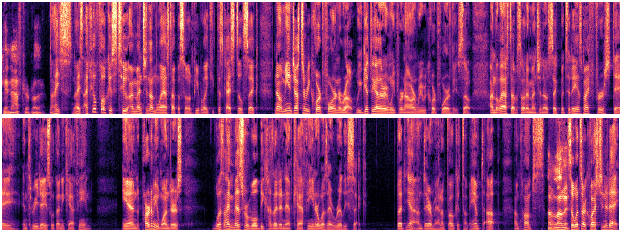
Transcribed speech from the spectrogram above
getting after it, brother. Nice, nice. I feel focused too. I mentioned on the last episode, people are like, this guy's still sick. No, me and Justin record four in a row. We get together and we for an hour and we record four of these. So on the last episode, I mentioned I was sick, but today is my first day in three days with any caffeine. And part of me wonders, was I miserable because I didn't have caffeine or was I really sick? But yeah, I'm there, man. I'm focused. I'm amped up. I'm pumped. I love it. So what's our question today?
